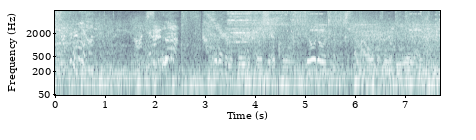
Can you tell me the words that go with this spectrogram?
光っても負けられるのだ全ての戦術を知るこの領土等地の貴様を落とせる理由など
